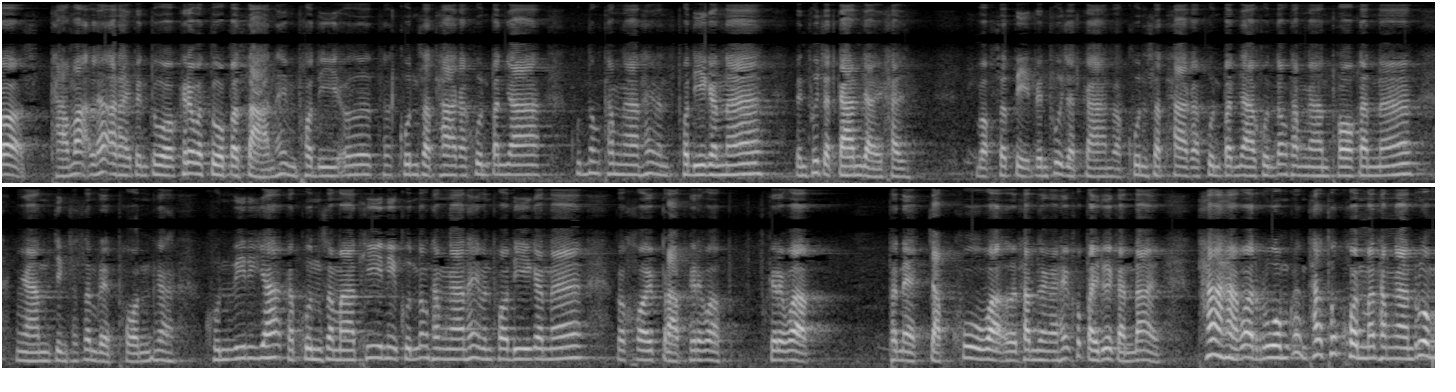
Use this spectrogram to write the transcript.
ก็ถามว่าแล้วอะไรเป็นตัวเรียกว่าตัวประสานให้มันพอดี เออ คุณศรัทธากับคุณปัญญา คุณต้องทำงานให้มันพอดีกันนะ เป็นผู้จัดการใหญ่ใคร บอกสติเป็นผู้จัดการบอกคุณศรัทธากับคุณปัญญาคุณต้องทำงานพอกันนะ งานจริงจะสำเร็จผลค่ะคุณวิริยะกับคุณสมาธินี่คุณต้องทำงานให้มันพอดีกันนะ ก็คอยปรับเรียกว่าเรียกว่าแผนกจับคู่ว่าเออทำยังไงให้เข้าไปด้วยกันได้ ถ้าหากว่ารวมกันถ้าทุกคนมาทำงานร่วม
